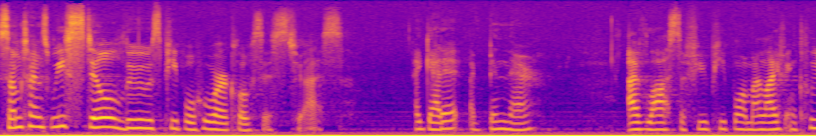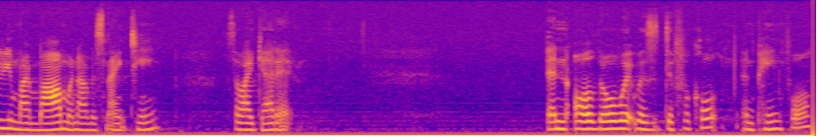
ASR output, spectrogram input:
Sometimes we still lose people who are closest to us. I get it. I've been there. I've lost a few people in my life, including my mom when I was 19. So I get it. And although it was difficult and painful,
